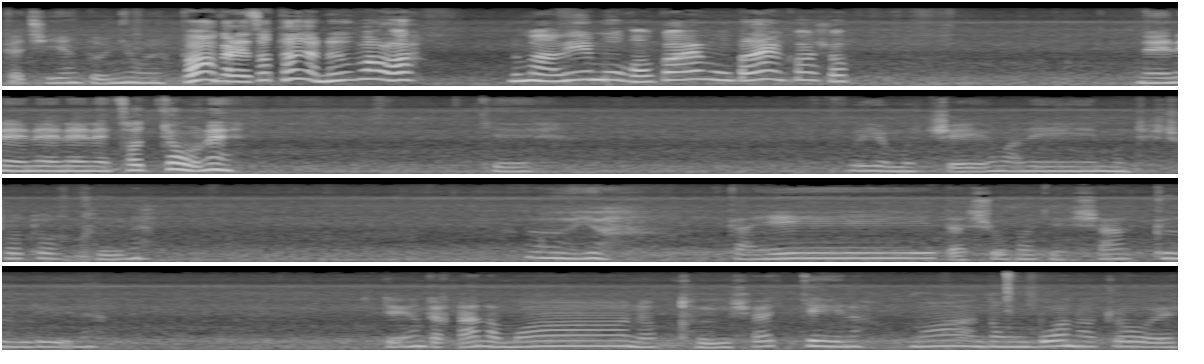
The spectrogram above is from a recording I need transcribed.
Cái chị đang tuổi nhau này phong cái này rất thấp cho nước vào rồi nhưng mà đi mua khó coi mua cái có số nè nè nè nè nè thật chỗ nè. Chị. Bây giờ một chế mà đi, một chế chỗ tôi khứ nè. Ơi giờ cái tại số nó chế sát cơ đi nè. Chị ăn cả là mó nó khử sát chê nè. Mó đông bó nó trôi.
